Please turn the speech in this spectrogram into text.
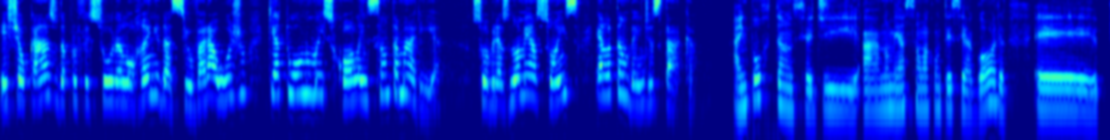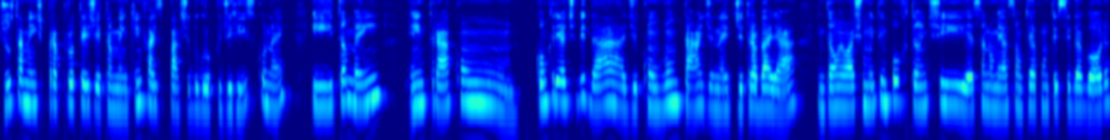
Este é o caso da professora Lohane da Silva Araújo, que atuou numa escola em Santa Maria. Sobre as nomeações, ela também destaca. A importância de a nomeação acontecer agora é justamente para proteger também quem faz parte do grupo de risco, né? E também entrar com com criatividade, com vontade né, de trabalhar. Então, eu acho muito importante essa nomeação ter acontecido agora.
